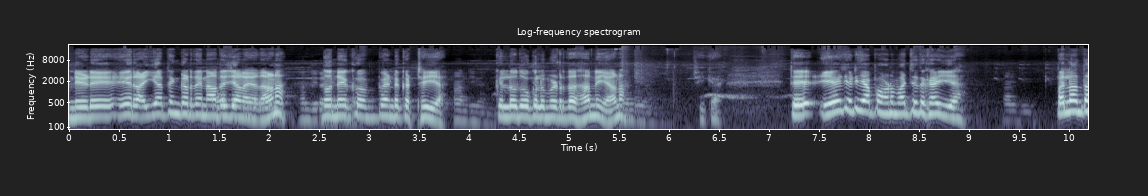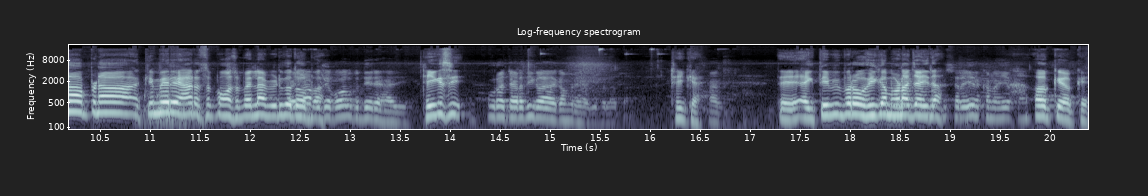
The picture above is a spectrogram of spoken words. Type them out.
ਨੇੜੇ ਇਹ ਰਾਈਆ ਢਿੰਗੜ ਦੇ ਨਾਂ ਤੇ ਜਾਣਾ ਜਾਂਦਾ ਹਨਾ? ਹਾਂਜੀ ਦੋਨੇ ਇੱਕ ਪਿੰਡ ਇਕੱਠੇ ਹੀ ਆ। ਹਾਂਜੀ ਹਾਂਜੀ। ਕਿਲੋ 2 ਕਿਲੋਮੀਟਰ ਦਾ ਸਾਨੀ ਆ ਹਨਾ? ਹਾਂਜੀ ਠੀਕ ਹੈ। ਤੇ ਇਹ ਜਿਹੜੀ ਆਪਾਂ ਹੁਣ ਮੱਝ ਦਿਖਾਈ ਆ ਹਾਂਜੀ। ਪਹਿਲਾਂ ਤਾਂ ਆਪਣਾ ਕਿਵੇਂ ਰਿਹਾ ਰਿਸਪੌਂਸ? ਪਹਿਲਾਂ ਵੀਡੀਓ ਤੋਂ ਪਹਿਲਾਂ ਬਹੁਤ ਵਧੀਆ ਰਿਹਾ ਜੀ। ਠੀਕ ਸੀ? ਪੂਰਾ ਚੜ੍ਹਦੀ ਕਲਾ ਦਾ ਕੰਮ ਰਿਹਾ ਜੀ ਪਹਿਲਾਂ ਤਾਂ। ਠੀਕ ਹੈ। ਹਾਂਜੀ। ਤੇ ਐਕਟਿਵ ਪਰ ਉਹੀ ਕੰਮ ਹੋਣਾ ਚਾਹੀਦਾ। ਸਰੇ ਰੱਖਣਾ ਜੀ ਆਪਾਂ। Okay okay.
